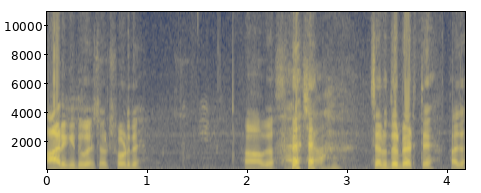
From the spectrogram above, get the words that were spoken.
हार की तू ऐसा छोड़ दे। हाँ बस। अच्छा। चल उधर बैठते हैं। आजा।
